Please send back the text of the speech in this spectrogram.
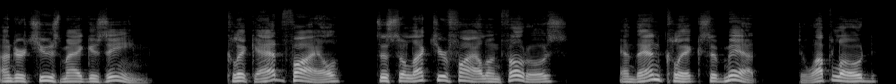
under Choose Magazine. Click Add File to select your file and photos, and then click Submit to upload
